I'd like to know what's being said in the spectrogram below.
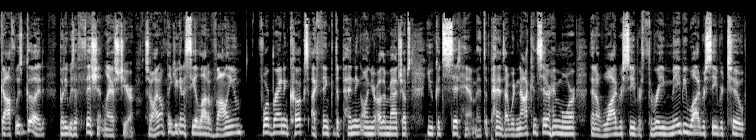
Goff was good, but he was efficient last year. So I don't think you're going to see a lot of volume for Brandin Cooks, I think depending on your other matchups, you could sit him. It depends. I would not consider him more than a wide receiver three, maybe wide receiver two,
